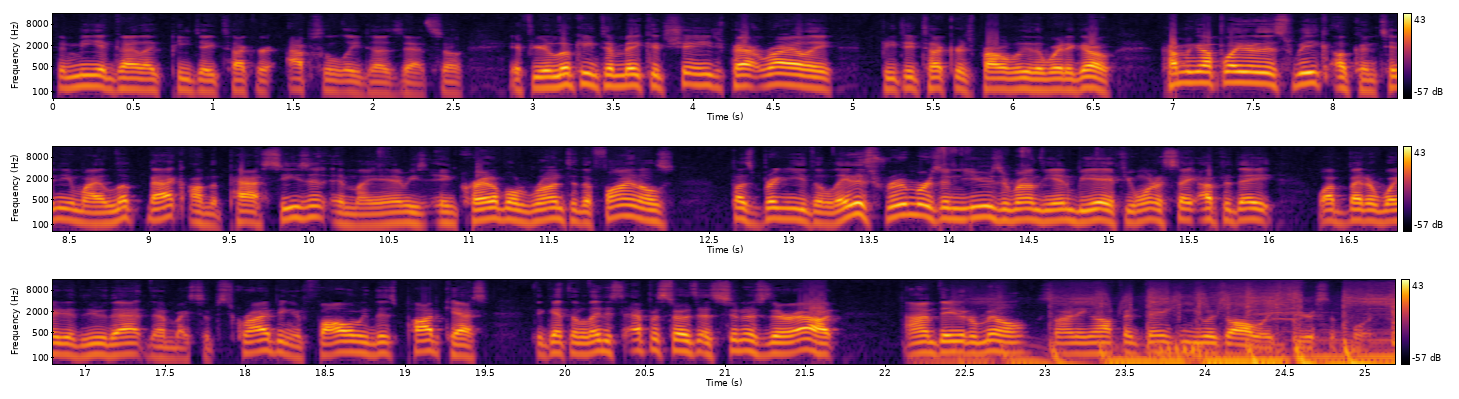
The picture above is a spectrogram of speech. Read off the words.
To me, a guy like PJ Tucker absolutely does that. So, if you're looking to make a change, Pat Riley, PJ Tucker is probably the way to go. Coming up later this week, I'll continue my look back on the past season and Miami's incredible run to the finals, plus bringing you the latest rumors and news around the NBA. If you want to stay up to date what better way to do that than by subscribing and following this podcast to get the latest episodes as soon as they're out? I'm David Ramil, signing off and thanking you as always for your support.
